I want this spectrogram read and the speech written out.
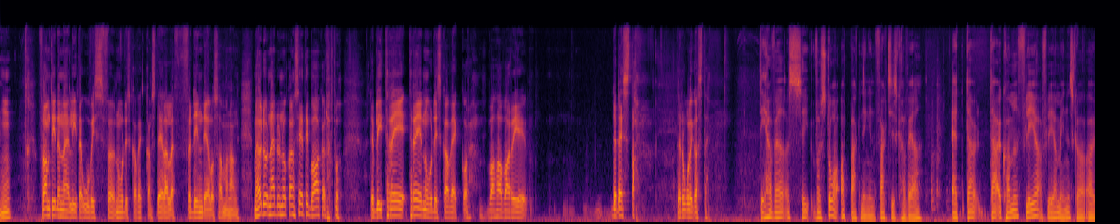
Mm. Framtiden är lite oviss för Nordiska veckans del, eller för din del och sammanhang. Men hör du, när du nu kan se tillbaka då på, det blir tre, tre nordiska veckor, vad har varit det bästa, det roligaste? Det har været at se, hvor stor opbakningen faktisk har været. At der, der er kommet flere og flere mennesker, og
